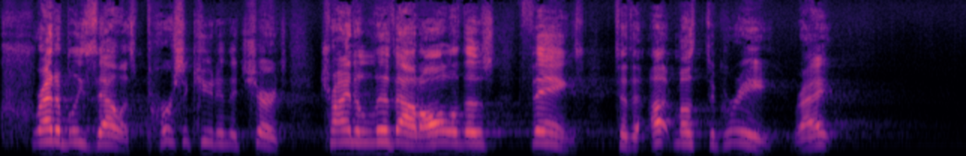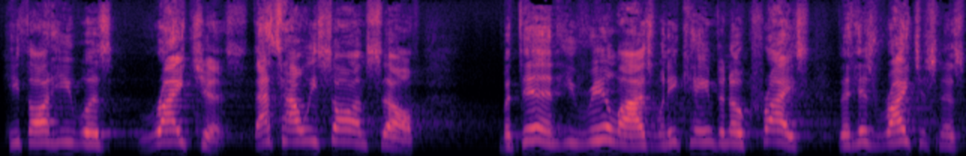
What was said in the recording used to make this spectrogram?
incredibly zealous, persecuting the church, trying to live out all of those things to the utmost degree, right? He thought he was righteous. That's how he saw himself. But then he realized when he came to know Christ that his righteousness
